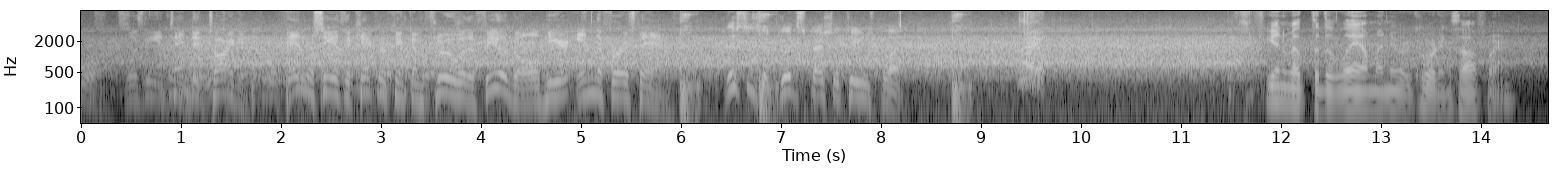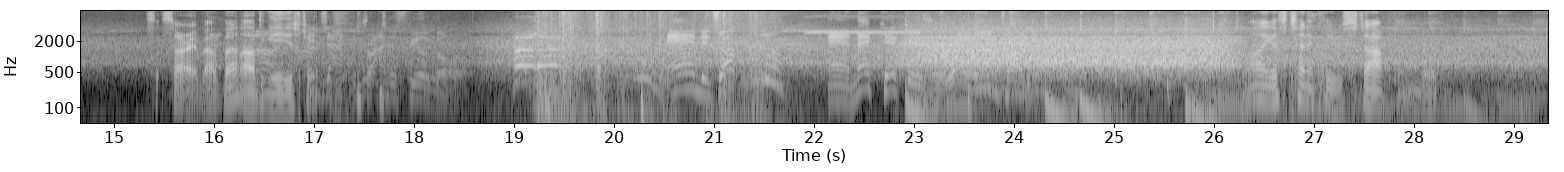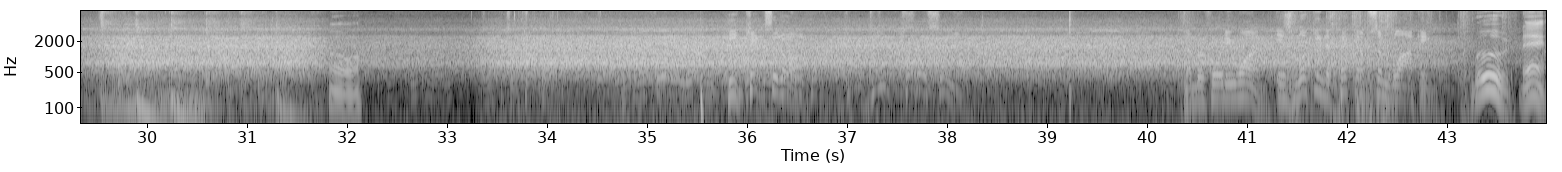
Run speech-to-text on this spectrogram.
was the intended target. And we'll see if the kicker can come through with a field goal here in the first half. This is a good special teams play. Forgetting about the delay on my new recording software. So sorry about that. I'll have to get used to it. James Atkins trying this field goal. And it's up. And that kick is right on target. Well, I guess technically we stopped them, but oh well. He kicks it off. Number 41 is looking to pick up some blocking. Move, dang.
